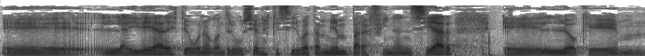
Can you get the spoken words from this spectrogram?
Eh, la idea de este bono contribución es que sirva también para financiar eh, lo que mm,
